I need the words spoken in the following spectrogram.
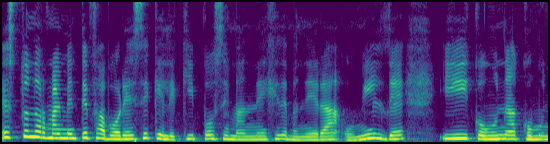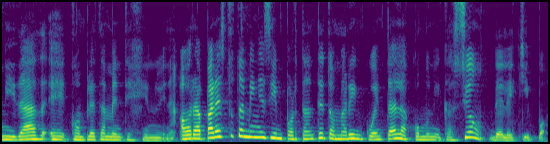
Esto normalmente favorece que el equipo se maneje de manera humilde y con una comunidad eh, completamente genuina. Ahora, para esto también es importante tomar en cuenta la comunicación del equipo.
